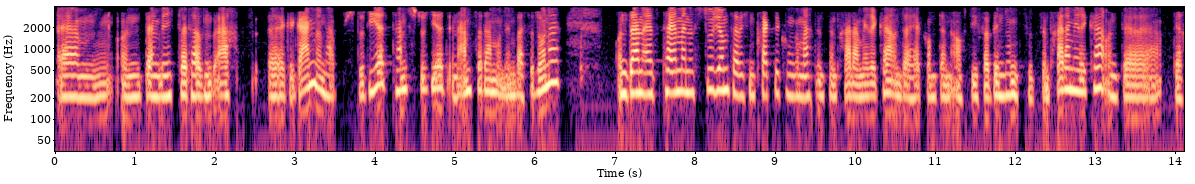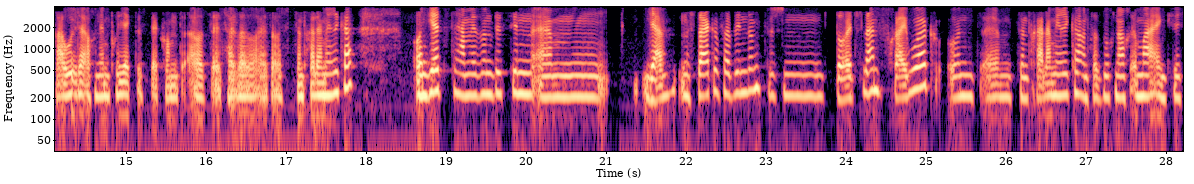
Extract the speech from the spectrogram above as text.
ähm, und dann bin ich 2008 äh, gegangen und habe studiert, Tanz studiert in Amsterdam und in Barcelona. Und dann als Teil meines Studiums habe ich ein Praktikum gemacht in Zentralamerika und daher kommt dann auch die Verbindung zu Zentralamerika und der, der Raul, der auch in dem Projekt ist, der kommt aus El Salvador, also aus Zentralamerika. Und jetzt haben wir so ein bisschen ähm, ja, eine starke Verbindung zwischen Deutschland, Freiburg und ähm, Zentralamerika und versuchen auch immer eigentlich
